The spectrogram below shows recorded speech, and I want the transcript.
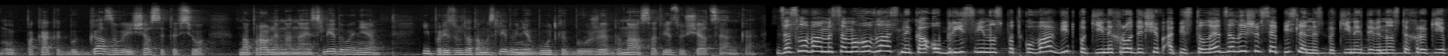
ну, пока как бы газовый, сейчас это все направлено на исследование, и по результатам исследования будет как бы уже дана соответствующая оценка. За словами самого власника, обріз він успадкував від покійних родичів, а пістолет залишився після неспокійних 90-х років.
